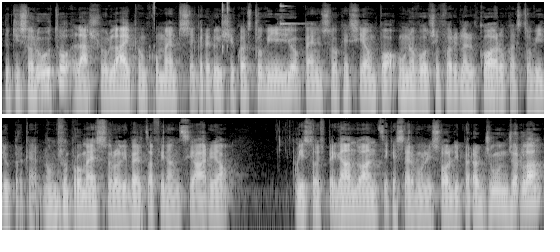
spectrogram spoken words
Io ti saluto, lascio un like e un commento se gradisci questo video, penso che sia un po' una voce fuori dal coro questo video perché non vi ho promesso la libertà finanziaria vi sto spiegando anzi che servono i soldi per raggiungerla,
